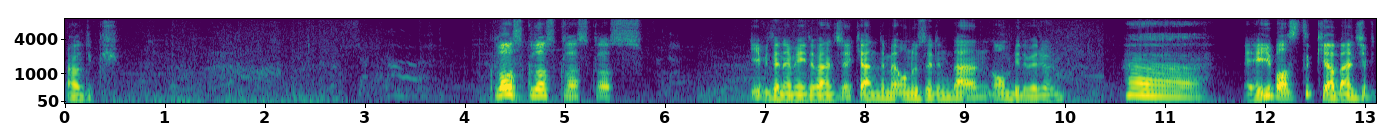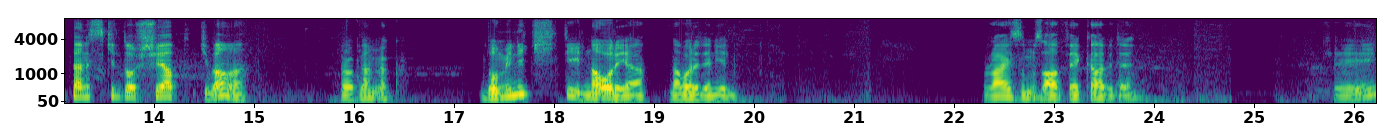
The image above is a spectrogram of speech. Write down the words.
Öldük. Close, close, close, close. İyi bir denemeydi bence. Kendime 10 üzerinden 11 veriyorum. E'yi bastık ya. Bence bir tane skill doş şey yaptık gibi ama. Problem yok. Dominic değil. Navari ya. Navari deneyelim. Ryze'ımız AFK bir de. Okey.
